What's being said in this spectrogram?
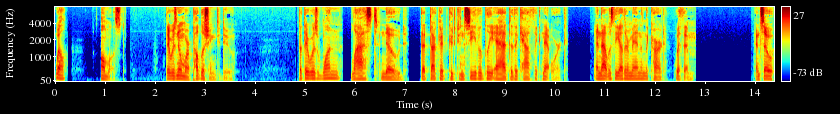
Well, almost. There was no more publishing to do. But there was one last node that Duckett could conceivably add to the Catholic network, and that was the other man in the cart with him. And so,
